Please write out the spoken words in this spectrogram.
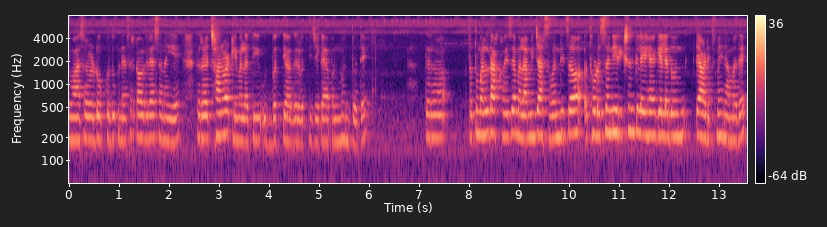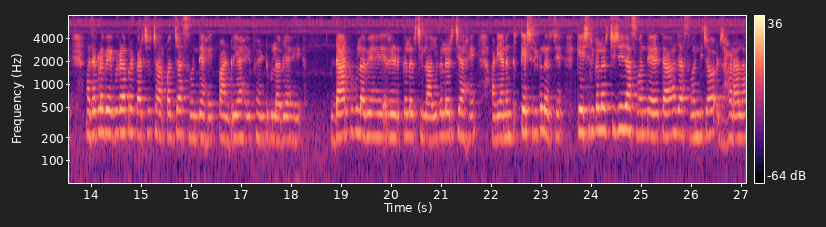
किंवा असं डोकं दुखण्यासारखा वगैरे असं नाही आहे तर छान वाटली मला ती उदबत्ती अगरबत्ती जे काय आपण म्हणतो ते. तर आता तुम्हाला दाखवायचं आहे मला मी जास्वंदीचं थोडंसं निरीक्षण केलं आहे ह्या गेल्या दोन ते अडीच महिन्यामध्ये. माझ्याकडे वेगवेगळ्या प्रकारचे चार पाच जास्वंदी आहेत. पांढरी आहे फेंट गुलाबी आहे डार्क गुलाबी आहे रेड कलरची लाल कलरची आहे आणि यानंतर केशरी कलरची आहे. केशरी कलरची जी जास्वंदी आहे त्या जास्वंदीच्या झाडाला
